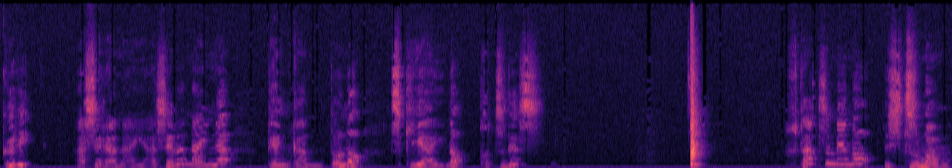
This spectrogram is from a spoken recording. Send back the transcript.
くり焦らない焦らないが転換との付き合いのコツです。2つ目の質問。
